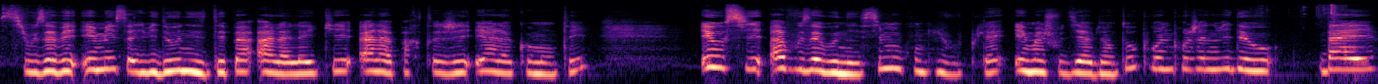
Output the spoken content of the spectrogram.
Si vous avez aimé cette vidéo, n'hésitez pas à la liker, à la partager et à la commenter. Et aussi à vous abonner si mon contenu vous plaît. Et moi je vous dis à bientôt pour une prochaine vidéo. Bye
